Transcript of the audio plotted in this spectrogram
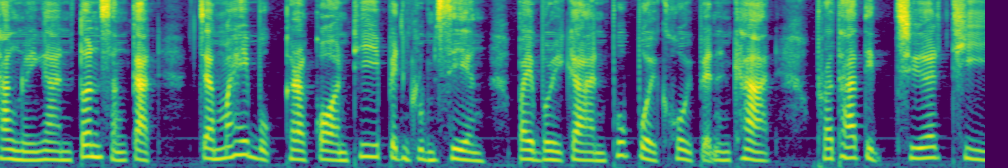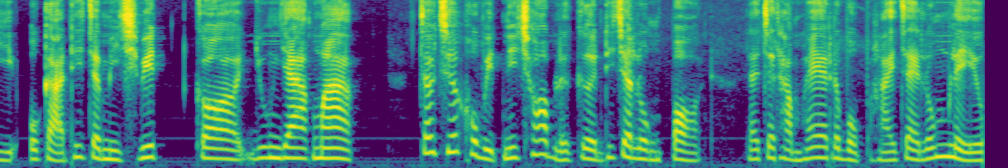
ทางหน่วยงานต้นสังกัดจะไม่ให้บุคลากรที่เป็นกลุ่มเสี่ยง ไปบริการผู้ป่วยโควิดเป็นอันขาด เพราะถ้าติดเชื้อทีโอกาสที่จะมีชีวิตก็ยุ่งยากมาก เจ้าเชื้อโควิดนี้ชอบเหลือเกินที่จะลงปอด และจะทำให้ระบบหายใจล้มเหลว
